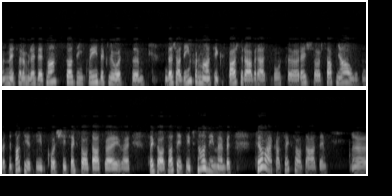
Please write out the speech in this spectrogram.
un mēs varam redzēt masu saziņas līdzekļos um, dažādu informāciju, kas pārsvarā varētu būt uh, režisora sapņa augsts, bet ne patiesība, ko šī seksualitāte vai, vai seksuālas attiecības nozīmē, bet cilvēkā seksualitāte uh,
